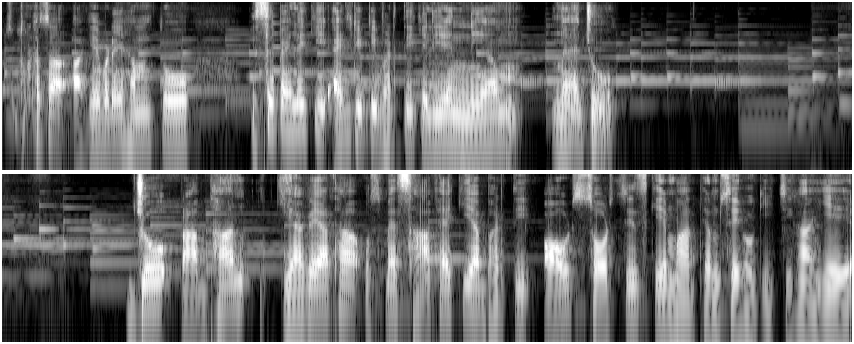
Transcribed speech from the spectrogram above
तो थोड़ा सा आगे बढ़े हम तो इससे पहले कि एन भर्ती के लिए नियम में जो जो प्रावधान किया गया था, उसमें साफ़ है कि यह भर्ती आउटसोर्सेज के माध्यम से होगी। जी हाँ ये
